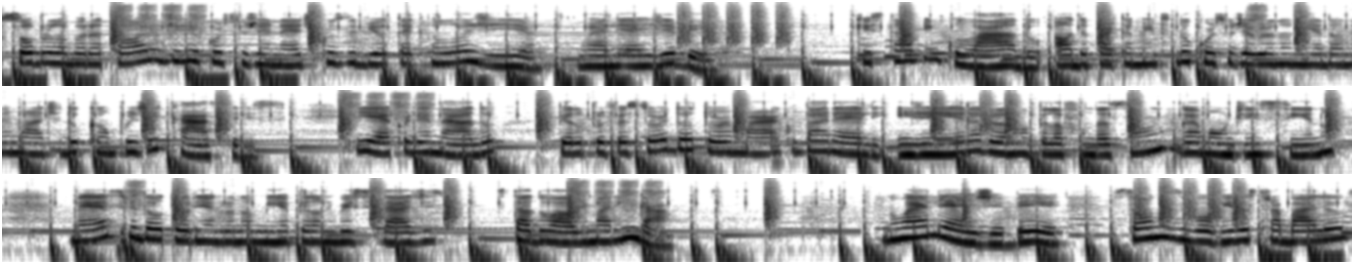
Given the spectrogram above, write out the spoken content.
sobre o Laboratório de Recursos Genéticos e Biotecnologia, o LRGB, que está vinculado ao Departamento do Curso de Agronomia da UNEMAT do campus de Cáceres e é coordenado pelo professor Dr. Marco Barelli, engenheiro agrônomo pela Fundação Gamon de Ensino, mestre e doutor em agronomia pela Universidade Estadual de Maringá. No LRGB são desenvolvidos trabalhos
